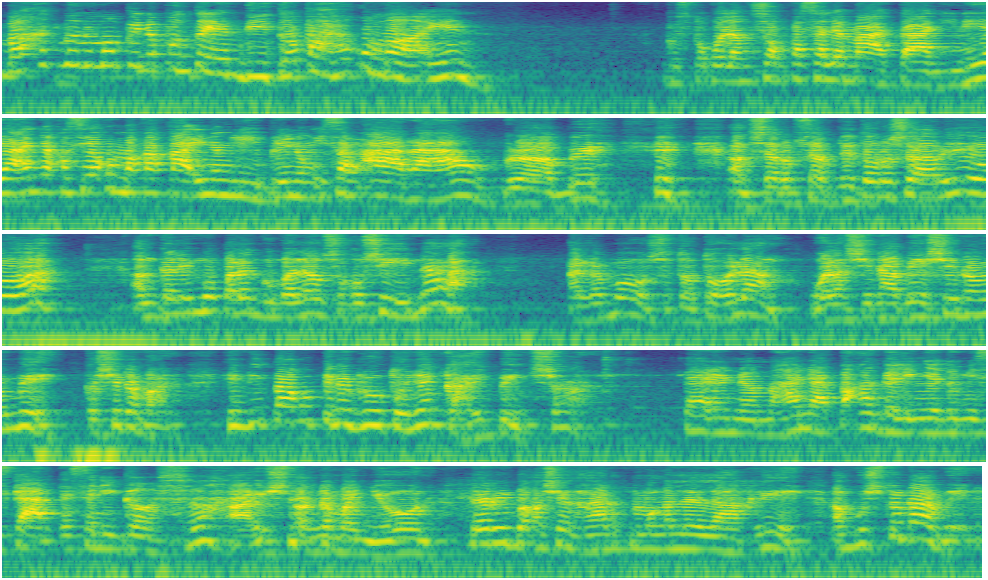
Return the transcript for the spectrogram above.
Bakit mo naman pinapunta yan dito para kumain? Gusto ko lang siyang pasalamatan. Hinayaan niya kasi ako makakain ng libre nung isang araw. Grabe. Ang sarap-sarap nito, Rosario, ha? Ang galing mo palang gumalaw sa kusina. Alam mo, sa totoo lang, walang sinabi si Noemi. Kasi naman, hindi pa ako pinagluto niyan kahit minsan. Pero naman, napakagaling niya dumiskarte sa negosyo. Ayos lang naman yun. Pero iba kasi ang hanap ng mga lalaki. Ang gusto namin,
